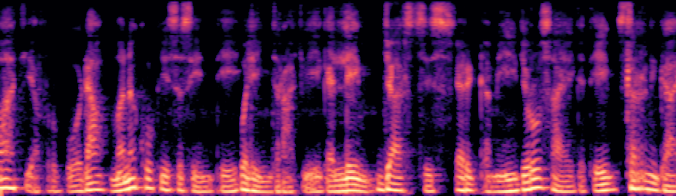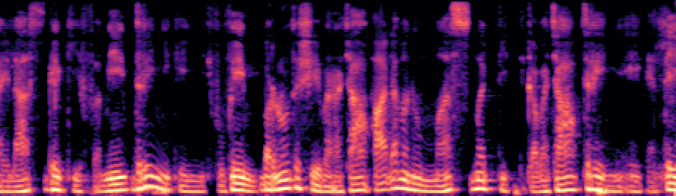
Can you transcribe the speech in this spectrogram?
baatii afur booda mana koo keessa seentee waliin jiraachuu eegalle. Jaarsis ergamee yeroo isaa eegatee sirni gaa'elaas gaggeeffamee jireenyi keenya itti fufee barnoota ishee barachaa haadha manummaas maddiitti qabachaa jireenya eegalle.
